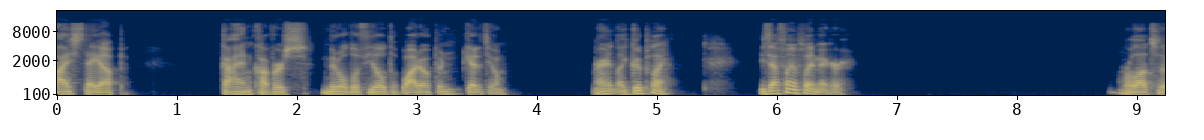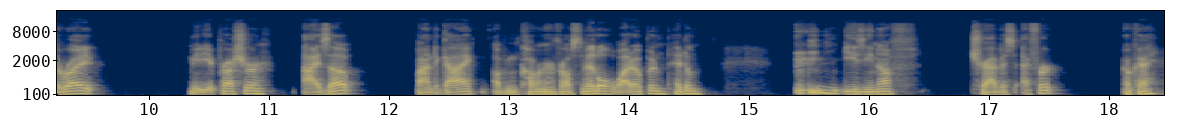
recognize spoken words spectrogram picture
I stay up. Guy uncovers middle of the field, wide open. Get it to him. Right? Like good play. He's definitely a playmaker. Roll out to the right. Immediate pressure. Eyes up. Find a guy up and covering across the middle, wide open. Hit him. Easy enough. Travis effort. Okay.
